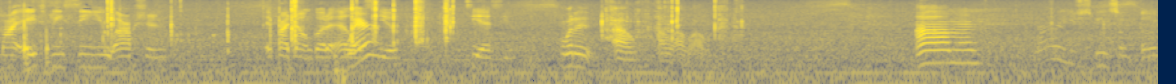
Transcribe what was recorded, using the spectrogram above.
my HBCU option if I don't go to LSU. Where? LSU. TSU. What is? Oh, oh, oh, oh. Um. Why are you just being so thug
